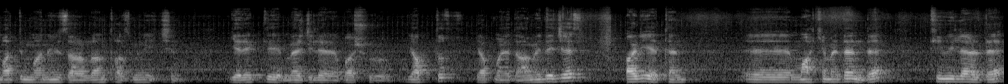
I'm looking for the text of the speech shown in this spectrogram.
maddi manevi zararların tazmini için gerekli mercilere başvuru yaptık, yapmaya devam edeceğiz. Ayrıyeten e, mahkemeden de TV'lerde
